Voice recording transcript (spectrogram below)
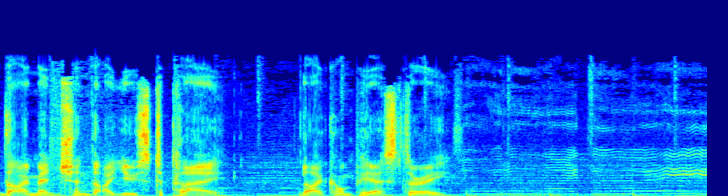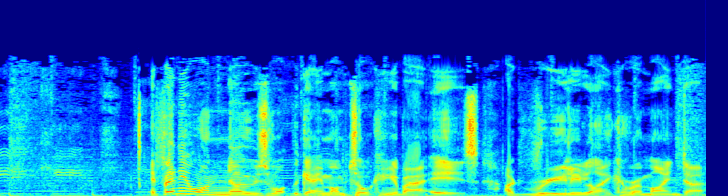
that I mentioned that I used to play, like on PS3. If anyone knows what the game I'm talking about is, I'd really like a reminder.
